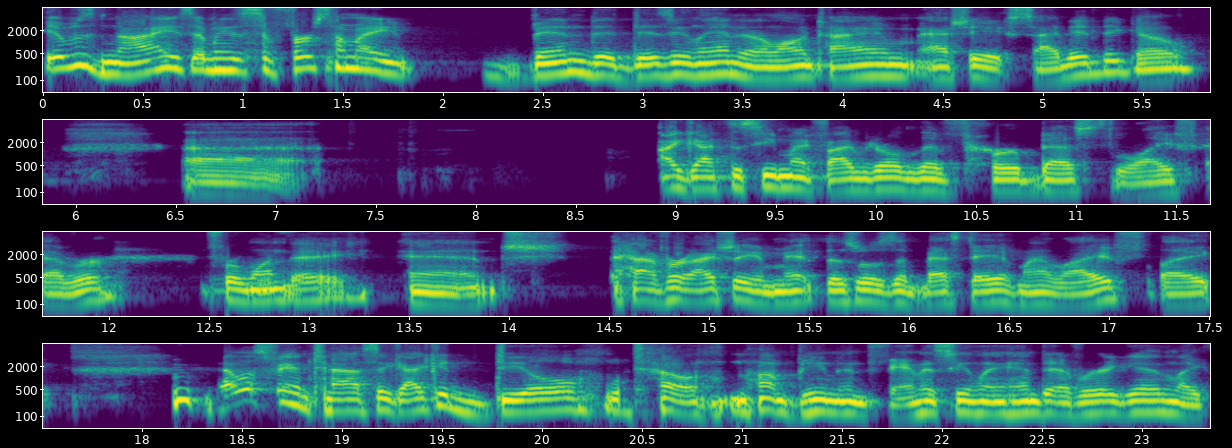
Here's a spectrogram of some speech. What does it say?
it was nice. I mean, it's the first time I been to Disneyland in a long time. Actually, excited to go. Uh, I got to see my five year old live her best life ever for one day, and have her actually admit this was the best day of my life. Like that was fantastic. I could deal without not being in Fantasyland ever again. Like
